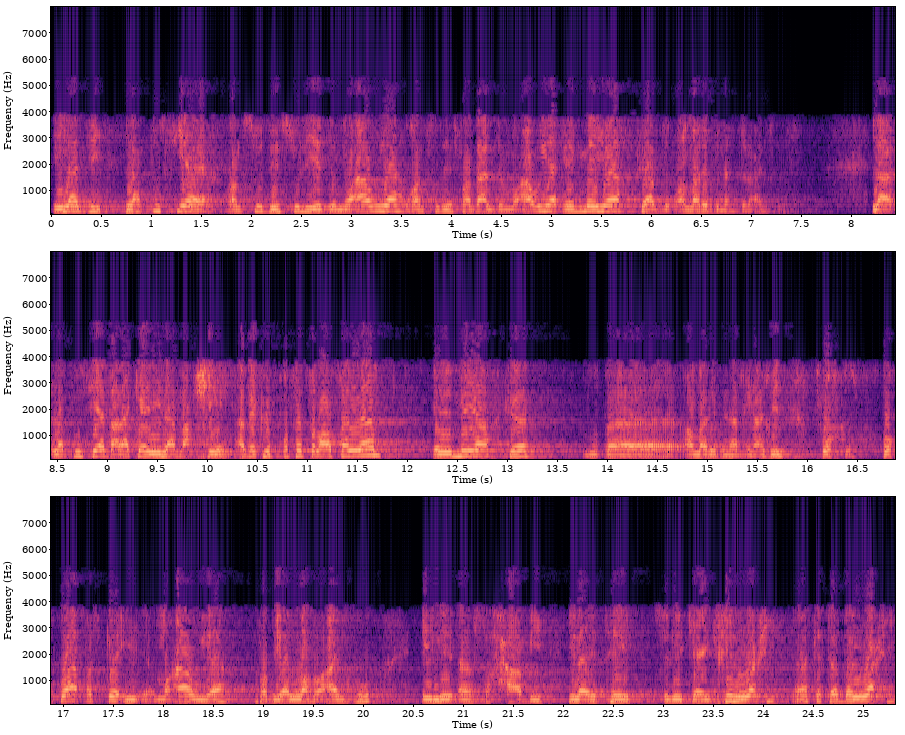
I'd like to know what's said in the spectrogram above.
Il a dit, la poussière en dessous des souliers de Muawiyah ou en dessous des sandales de Muawiyah est meilleure que Omar ibn Abdul Aziz. La, la, poussière dans laquelle il a marché avec le prophète sallallahu alayhi wa sallam est meilleure que euh, Omar ibn Abdul Aziz. Pourquoi pourquoi Parce que Muawiyah, radiallahu anhu, il est un sahabi, il a été celui qui a écrit le wahi, hein, kitab al-wahi,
